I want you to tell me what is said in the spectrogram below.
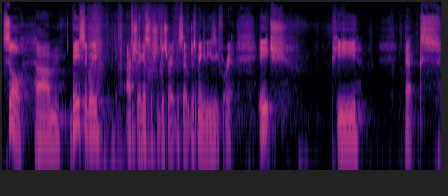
So um, basically, actually, I guess I should just write this out. Just make it easy for you. H, P, X,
